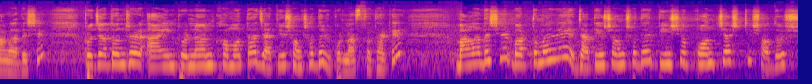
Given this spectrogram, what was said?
বাংলাদেশে। প্রজাতন্ত্রের আইন, প্রণয়ন ক্ষমতা জাতীয় সংসদের উপর ন্যস্ত থাকে। বাংলাদেশে বর্তমানে জাতীয় সংসদে তিনশো পঞ্চাশটি সদস্য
